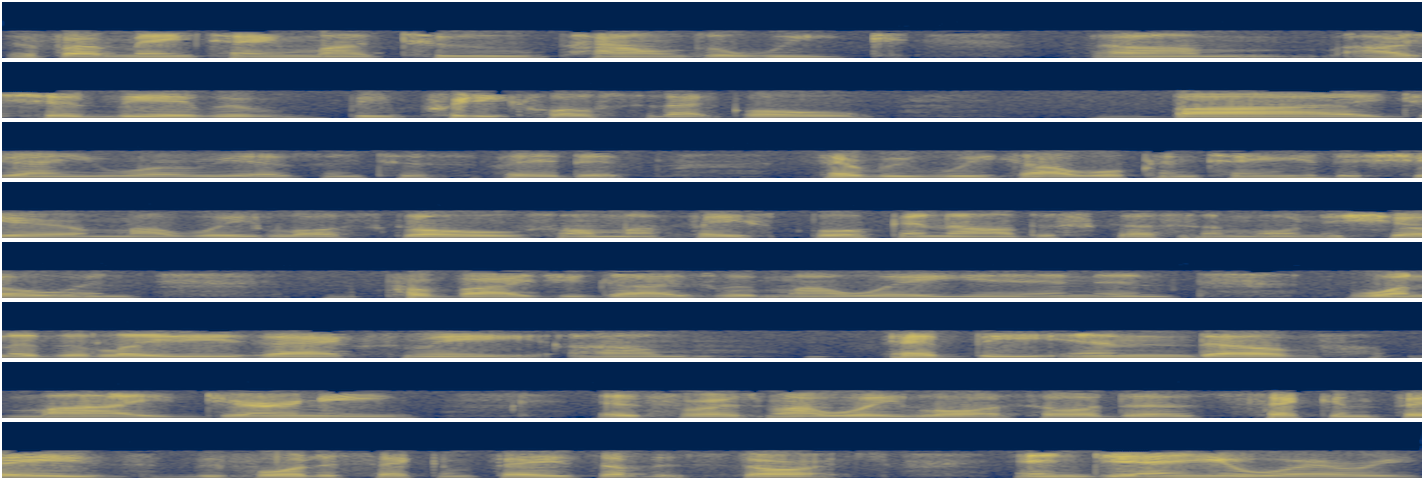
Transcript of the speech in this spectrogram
if I maintain my two pounds a week um, I should be able to be pretty close to that goal by January as anticipated. Every week I will continue to share my weight loss goals on my Facebook and I'll discuss them on the show and provide you guys with my weigh in. And one of the ladies asked me um at the end of my journey as far as my weight loss or the second phase before the second phase of it starts in January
